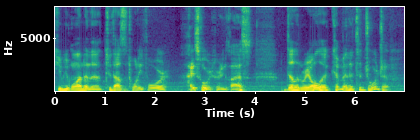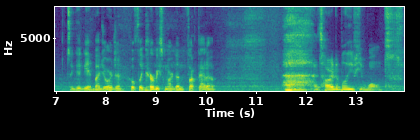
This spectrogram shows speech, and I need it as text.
QB1 in the 2024 high school recruiting class, Dylan Raiola committed to Georgia. It's a good get by Georgia. Hopefully Kirby Smart doesn't fuck that up. It's hard to believe he won't.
